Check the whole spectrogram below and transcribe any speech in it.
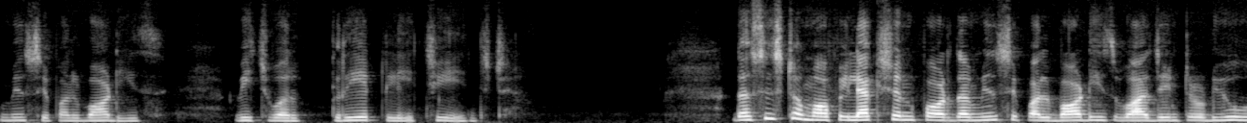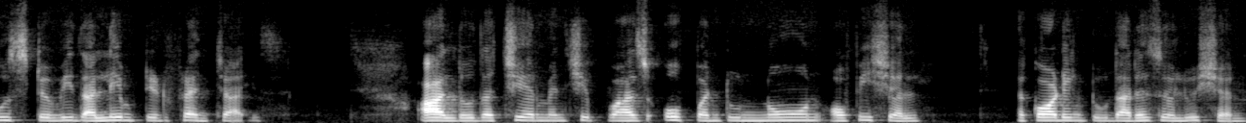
municipal bodies, which were greatly changed. The system of election for the municipal bodies was introduced with a limited franchise. Although the chairmanship was open to non official according to the resolution,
